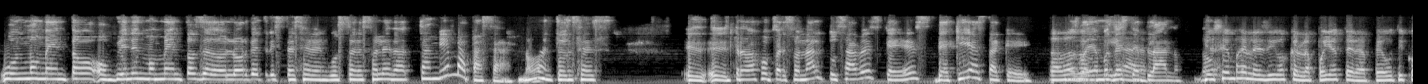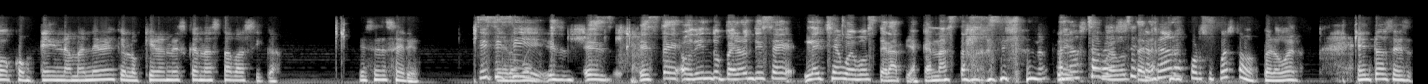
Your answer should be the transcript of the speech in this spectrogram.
un momento o vienen momentos de dolor, de tristeza, de angustia, de soledad, también va a pasar, ¿no? Entonces, el, trabajo personal, tú sabes que es de aquí hasta que nos vayamos de este plano. Yo siempre les digo que el apoyo terapéutico, en la manera en que lo quieran, es canasta básica. Es en serio. Sí, sí, sí. Es, este Odín Duperón dice leche, huevos, terapia, canasta básica, ¿no? Canasta básica, claro, por supuesto. Pero bueno, entonces,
